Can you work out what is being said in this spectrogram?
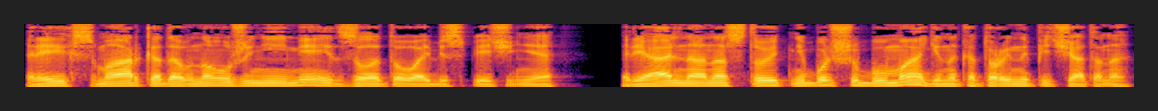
Рейхсмарка давно уже не имеет золотого обеспечения. Реально она стоит не больше бумаги, на которой напечатана.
